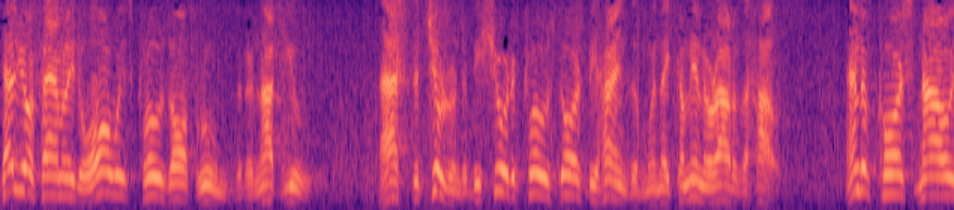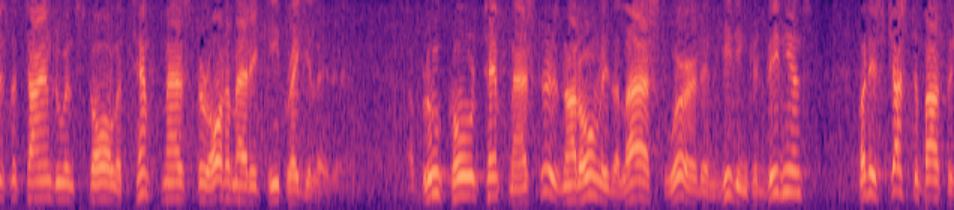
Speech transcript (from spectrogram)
Tell your family to always close off rooms that are not used. Ask the children to be sure to close doors behind them when they come in or out of the house. And of course, now is the time to install a Tempmaster automatic heat regulator. A Blue Coal Tempmaster is not only the last word in heating convenience, but it's just about the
